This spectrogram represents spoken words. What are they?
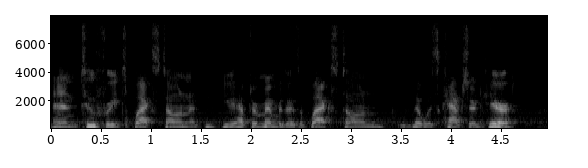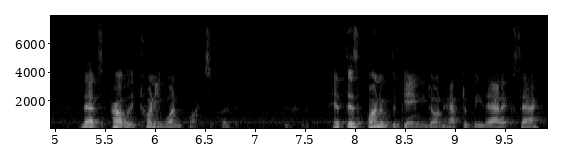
and two for each black stone. You have to remember there's a black stone that was captured here. That's probably 21 points, but at this point of the game, you don't have to be that exact.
